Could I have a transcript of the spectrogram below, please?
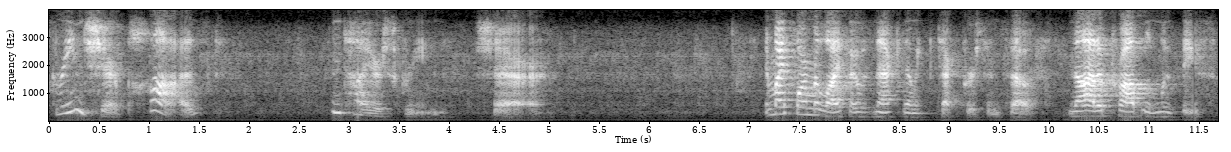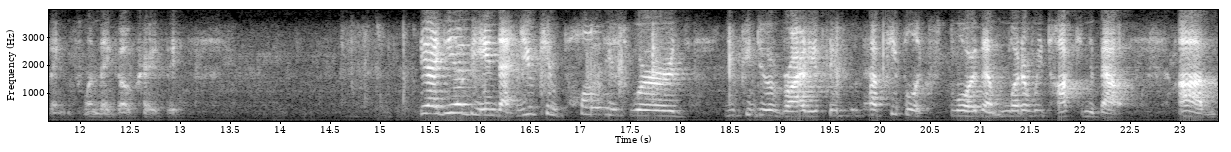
Screen share paused. Entire screen share. In my former life, I was an academic tech person, so not a problem with these things when they go crazy. The idea being that you can pull these words, you can do a variety of things, have people explore them. What are we talking about? Um,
